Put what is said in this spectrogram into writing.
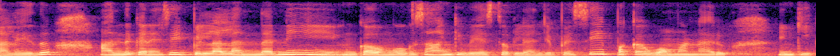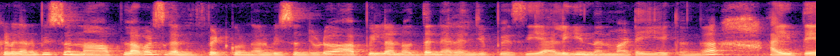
కాలేదు. అందుకనేసి ఈ పిల్లలందరినీ ఇంకా ఇంకొక సాంగ్కి వేస్తుర్లే అని చెప్పేసి పక్కకు పోమన్నారు. ఇంక ఇక్కడ కనిపిస్తున్న ఫ్లవర్స్ కని పెట్టుకుని కనిపిస్తుంది చూడు ఆ పిల్లని వద్దన్నారని చెప్పేసి అలిగిందనమాట ఏకంగా. అయితే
